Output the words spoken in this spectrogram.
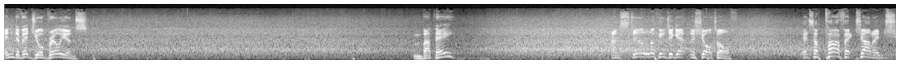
Individual brilliance. Mbappe. And still looking to get the shot off. It's a perfect challenge.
